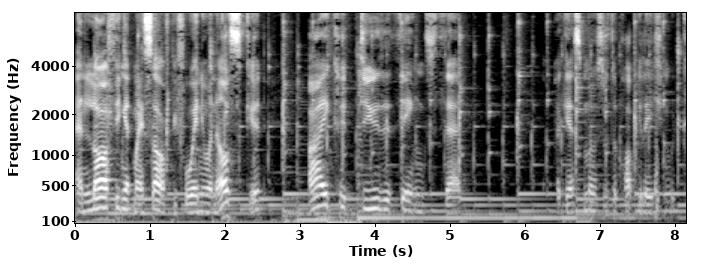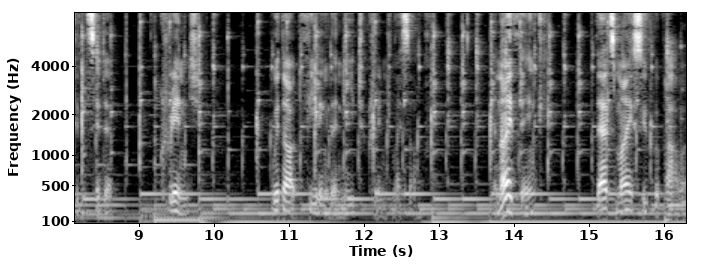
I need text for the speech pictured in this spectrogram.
and laughing at myself before anyone else could, I could do the things that I guess most of the population would consider cringe without feeling the need to cringe myself. And I think that's my superpower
